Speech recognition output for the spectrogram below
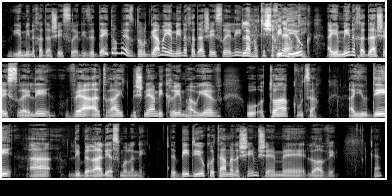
לימין החדש הישראלי, זה די דומה. זאת אומרת, גם הימין החדש הישראלי, למה? תשכנע בדיוק אותי. הימין החדש הישראלי והאלט-רייט, בשני המקרים האויב הוא אותה קבוצה. היהודי הליברלי השמאלני. זה בדיוק אותם אנשים שהם אה, לא אוהבים, כן?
